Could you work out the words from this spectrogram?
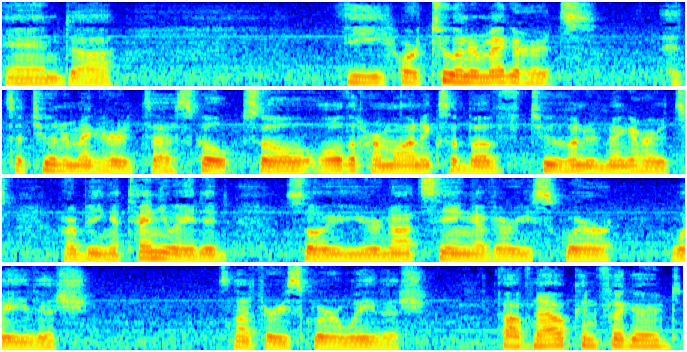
and uh, the or 200 megahertz. It's a 200 megahertz uh, scope so all the harmonics above 200 megahertz are being attenuated so you're not seeing a very square wave-ish. It's not very square wave-ish. I've now configured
